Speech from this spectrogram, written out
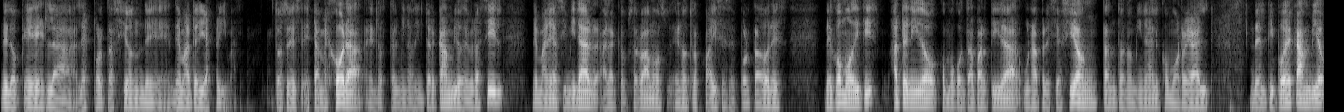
de lo que es la, exportación de, materias primas. Entonces, esta mejora en los términos de intercambio de Brasil, de manera similar a la que observamos en otros países exportadores de commodities ha tenido como contrapartida una apreciación tanto nominal como real del tipo de cambio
